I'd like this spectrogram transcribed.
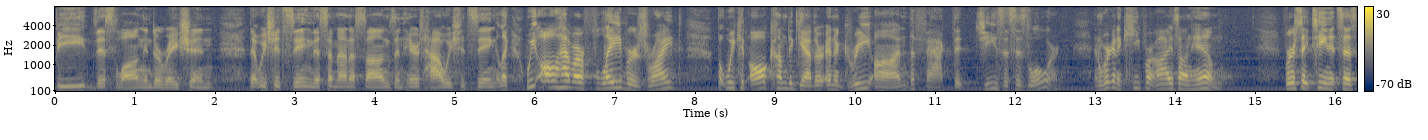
be this long in duration. That we should sing this amount of songs, and here's how we should sing. Like, we all have our flavors, right? But we could all come together and agree on the fact that Jesus is Lord. And we're going to keep our eyes on him. Verse 18, it says,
